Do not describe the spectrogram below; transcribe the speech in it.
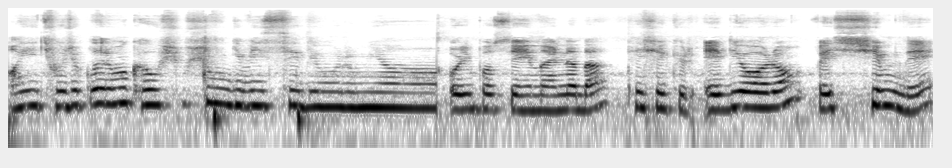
Ay çocuklarıma kavuşmuşum gibi hissediyorum ya. Olimpos yayınlarına da teşekkür ediyorum. Ve şimdi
